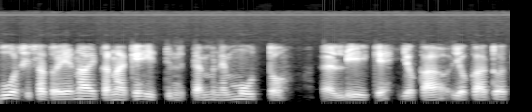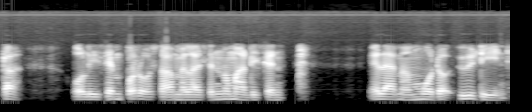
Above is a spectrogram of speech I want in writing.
vuosisatojen aikana kehittynyt tämmöinen muuttoliike, joka, joka tuota, oli sen porosaamelaisen nomadisen elämänmuodon ydin,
